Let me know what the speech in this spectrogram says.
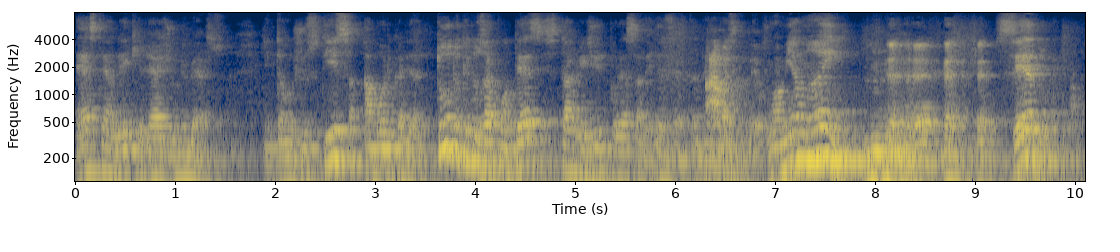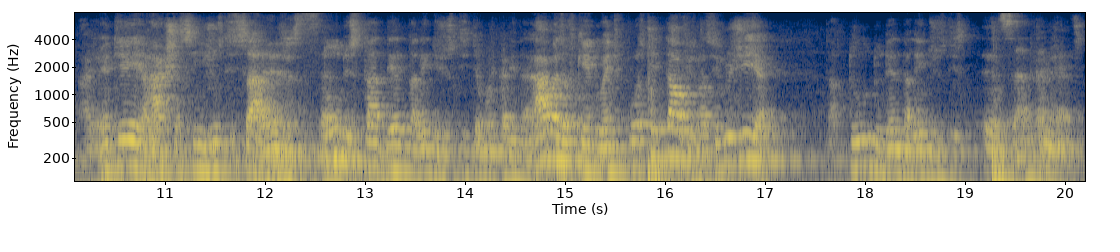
Esta é a lei que rege o universo. Então, justiça, amor e caridade. Tudo que nos acontece está regido por essa lei. Exatamente. Ah, mas eu com a minha mãe, cedo, a gente acha-se injustiçado. É, injustiçado. Tudo está dentro da lei de justiça e amor e caridade. Ah, mas eu fiquei doente para o hospital, fiz uma cirurgia. Tudo dentro da lei de justiça. Exatamente.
